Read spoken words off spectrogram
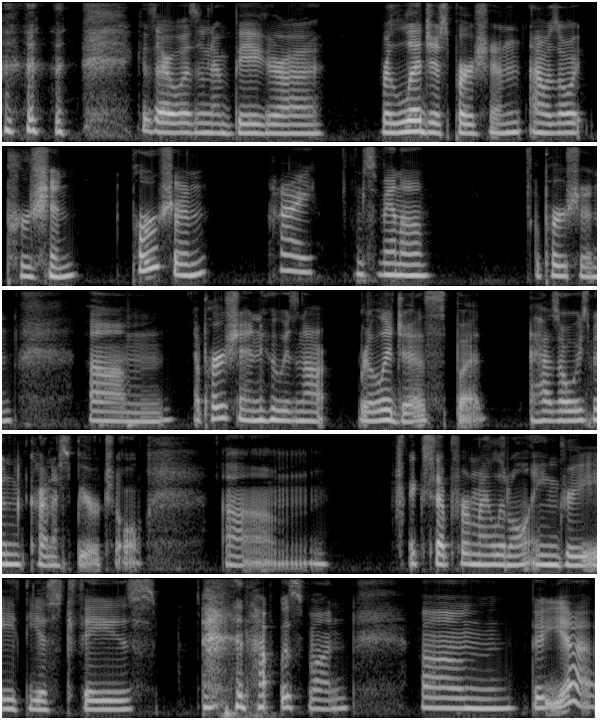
because I wasn't a big uh, religious person. I was always Persian. Persian. Hi, I'm Savannah, a Persian. Um, a person who is not religious but has always been kind of spiritual. Um, except for my little angry atheist phase. that was fun. Um, but yeah,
